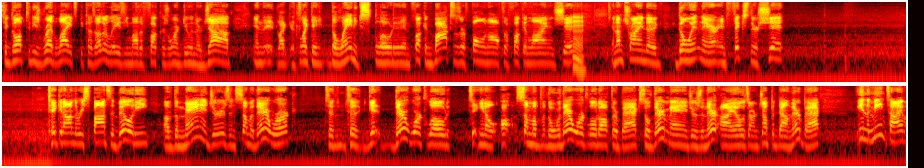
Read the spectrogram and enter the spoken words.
to go up to these red lights because other lazy motherfuckers weren't doing their job, and it, like it's like they, the lane exploded and fucking boxes are falling off the fucking line and shit. Mm. And I'm trying to go in there and fix their shit, taking on the responsibility of the managers and some of their work to to get their workload to you know some of the, their workload off their back, so their managers and their IOs aren't jumping down their back. In the meantime,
